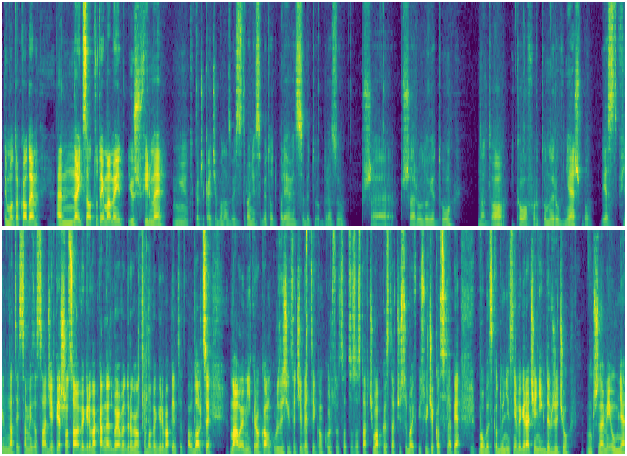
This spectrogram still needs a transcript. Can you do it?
tym oto kodem. Em, No i co, tutaj mamy już filmy. Mm, Tylko czekajcie, bo na złej stronie sobie to odpaliłem, więc sobie tu od razu prze, przeruluję tu na to i koło fortuny również, bo jest film na tej samej zasadzie. Pierwsza osoba wygrywa karnet bojowy, druga osoba wygrywa 500 fałdolcy. Mały mikrokonkurs, jeśli chcecie więcej konkursów, to co, zostawcie łapkę, zostawcie suba i wpisujcie kod w sklepie, bo bez kodu nic nie wygracie nigdy w życiu, przynajmniej u mnie.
